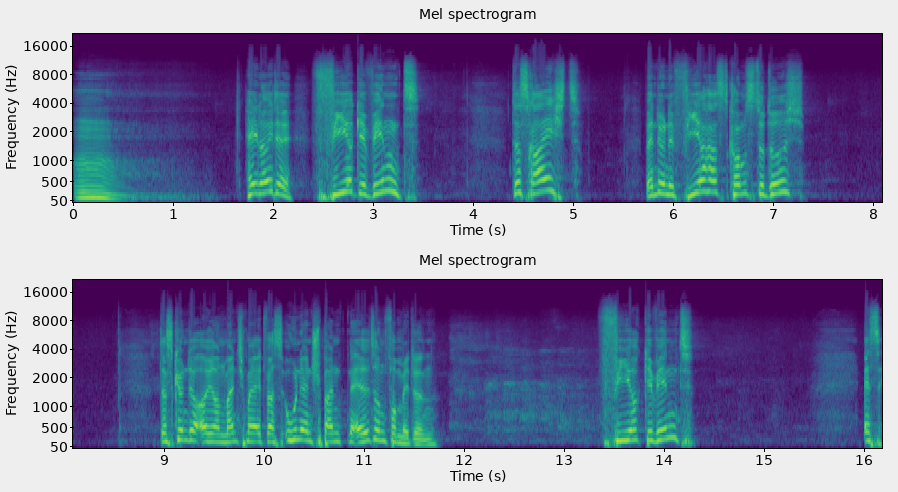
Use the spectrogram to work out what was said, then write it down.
Mm. Hey Leute, vier gewinnt. Das reicht. Wenn du eine vier hast, kommst du durch. Das könnt ihr euren manchmal etwas unentspannten Eltern vermitteln. Vier gewinnt. Es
